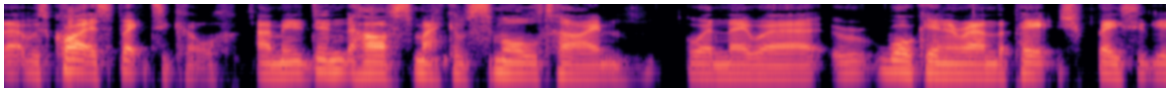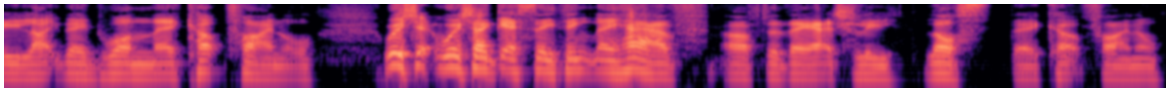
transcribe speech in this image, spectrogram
that was quite a spectacle. I mean, it didn't half smack of small time when they were walking around the pitch, basically like they'd won their cup final, which which I guess they think they have after they actually lost their cup final.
